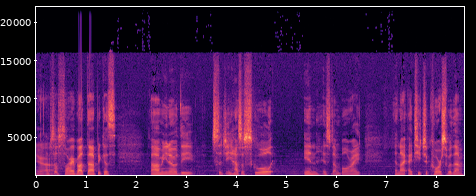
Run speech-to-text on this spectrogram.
Yeah. I'm so sorry about that because, um, you know, the Tzu Chi has a school in Istanbul, right? And I, I teach a course with them,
